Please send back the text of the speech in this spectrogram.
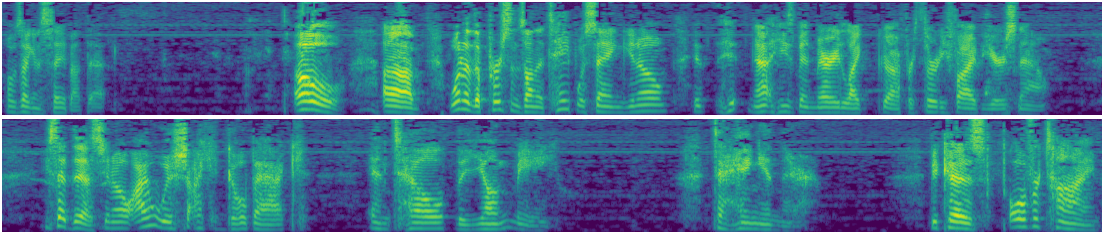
what was I going to say about that? Oh, uh, one of the persons on the tape was saying, you know, it, it, now he's been married like uh, for 35 years now. He said this, you know, I wish I could go back and tell the young me to hang in there. Because over time,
